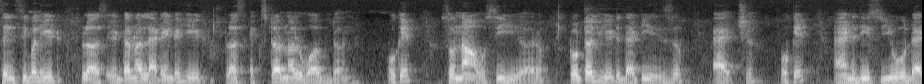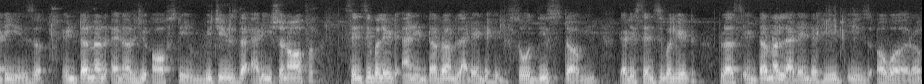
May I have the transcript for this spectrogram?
sensible heat plus internal latent heat plus external work done. Okay? So now see here total heat that is h okay? And this u that is internal energy of steam which is the addition of sensible heat and internal latent heat. So this term that is sensible heat plus internal latent heat is our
